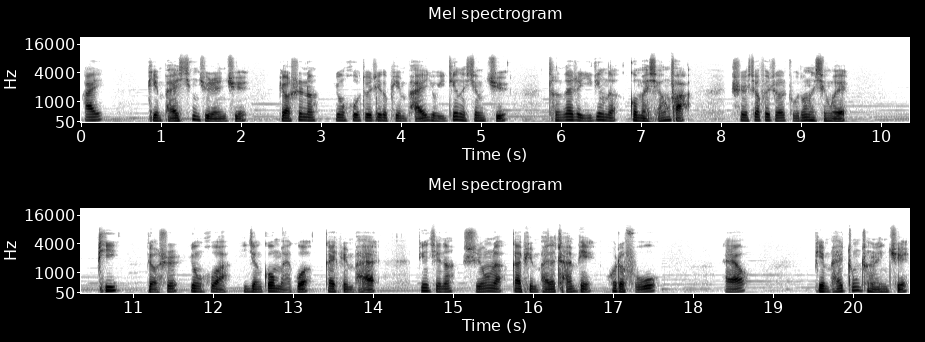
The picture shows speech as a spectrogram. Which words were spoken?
I 品牌兴趣人群表示呢用户对这个品牌有一定的兴趣，存在着一定的购买想法，是消费者主动的行为。P 表示用户啊已经购买过该品牌，并且呢使用了该品牌的产品或者服务。L 品牌忠诚人群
